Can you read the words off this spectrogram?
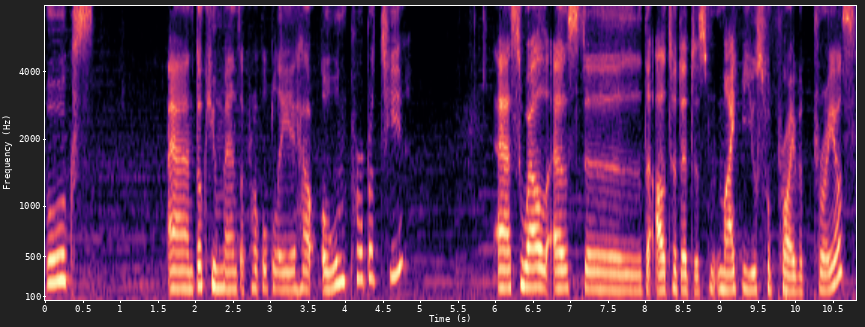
books and documents are probably her own property as well as the the altar that is might be used for private prayers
